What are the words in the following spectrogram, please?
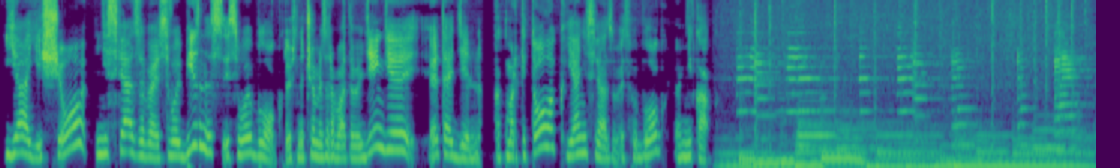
я еще не связываю свой бизнес и свой блог. То есть на чем я зарабатываю деньги, это отдельно. Как маркетолог я не связываю свой блог никак.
